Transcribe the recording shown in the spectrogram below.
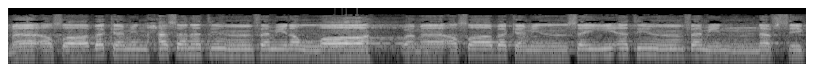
ما أصابك من حسنة فمن الله وما أصابك من سيئة فمن نفسك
